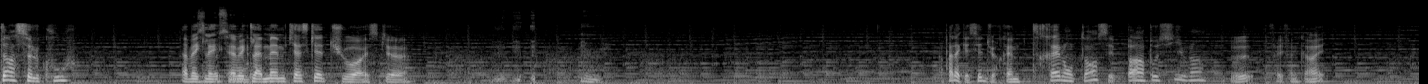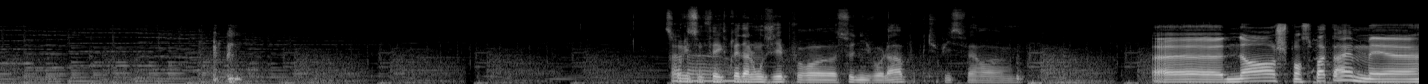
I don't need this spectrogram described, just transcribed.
d'un seul coup? Avec la avec la même casquette, tu vois Est-ce que Après la casquette dure quand même très longtemps, c'est pas impossible hein. Euh, Five carré. Ils ont fait exprès d'allonger pour euh, ce niveau-là, pour que tu puisses faire... Euh... euh non, je pense pas quand même, mais... Euh...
